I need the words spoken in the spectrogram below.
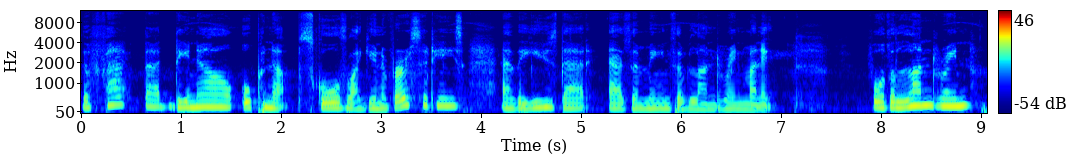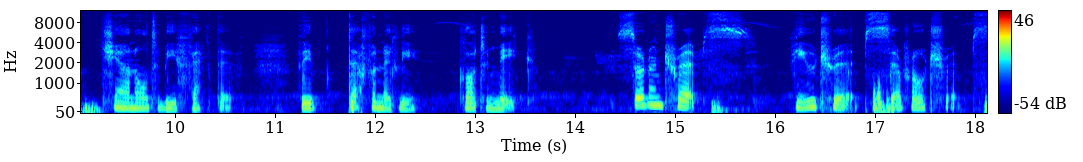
The fact that they now open up schools like universities and they use that as a means of laundering money. For the laundering channel to be effective, they've definitely got to make certain trips, few trips, several trips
